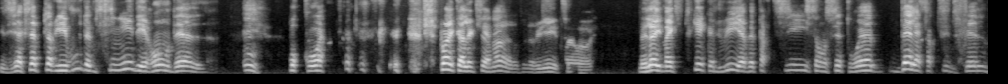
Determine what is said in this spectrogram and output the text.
Il dit Accepteriez-vous de me signer des rondelles? Hein? Pourquoi? Je ne suis pas un collectionneur de rien. tu sais. Ouais, ouais. Mais là, il m'a expliqué que lui, il avait parti son site web dès la sortie du film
